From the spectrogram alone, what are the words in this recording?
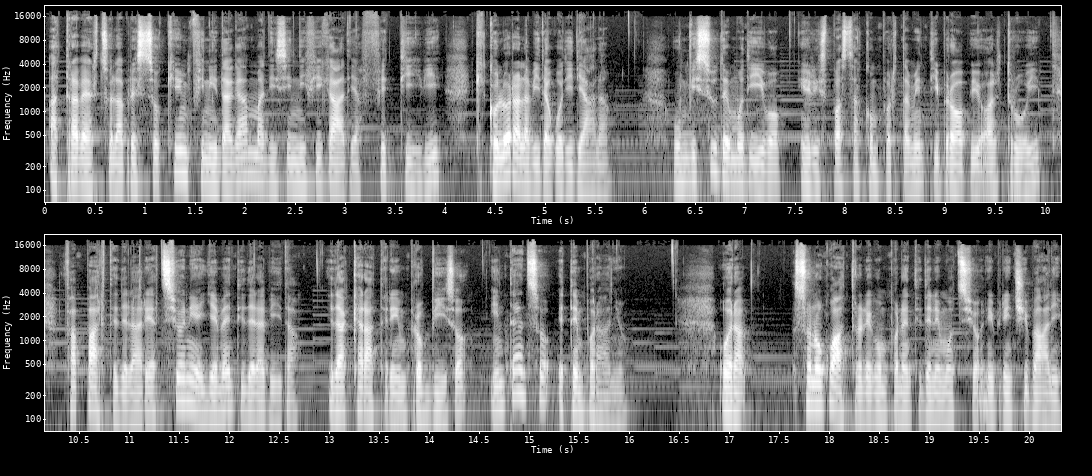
attraverso la pressoché infinita gamma di significati affettivi che colora la vita quotidiana. Un vissuto emotivo, in risposta a comportamenti propri o altrui, fa parte della reazione agli eventi della vita ed ha carattere improvviso, intenso e temporaneo. Ora, sono quattro le componenti delle emozioni principali,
